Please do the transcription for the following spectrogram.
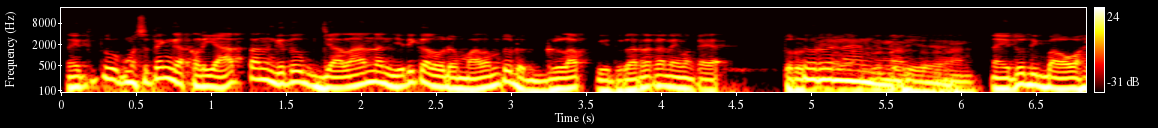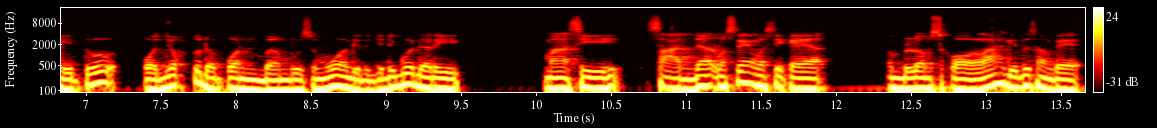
Nah itu tuh maksudnya nggak kelihatan gitu jalanan. Jadi kalau udah malam tuh udah gelap gitu karena kan emang kayak turun Turunan. gitu. Turunan, turunan. Nah itu di bawah itu pojok tuh udah pohon bambu semua gitu. Jadi gue dari masih sadar, maksudnya masih kayak belum sekolah gitu sampai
